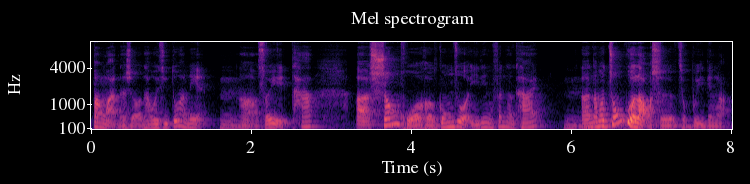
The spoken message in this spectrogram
傍晚的时候他会去锻炼，嗯啊，所以他啊、生活和工作一定分得开，嗯啊，那么中国老师就不一定了。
